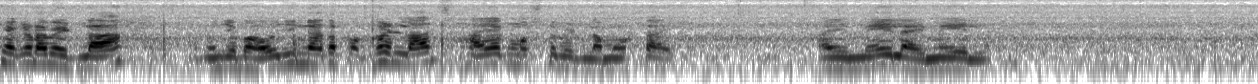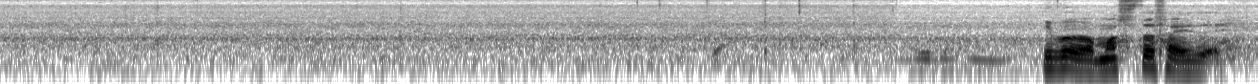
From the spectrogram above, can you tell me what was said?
खेकडा भेटला. म्हणजे भाऊजींनी आता पकडलाच. हा एक मस्त भेटला मोठा आहे. आणि मेल आहे मेल. ही बघा मस्त साईज आहे.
